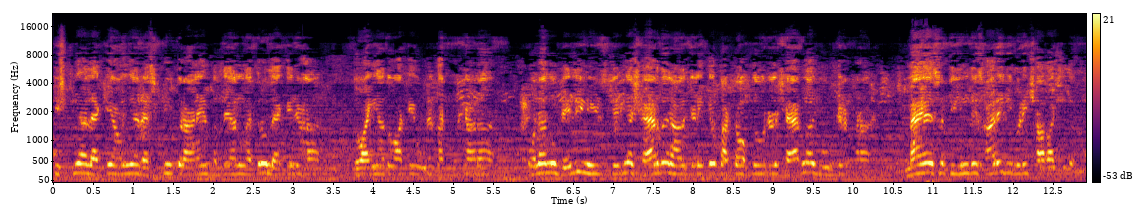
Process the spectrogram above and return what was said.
ਕਿਸ਼ਤੀਆਂ ਲੈ ਕੇ ਆਉਣੀਆਂ ਰੈਸਕਿਊ ਕਰਾਣੇ ਬੰਦਿਆਂ ਨੂੰ ਇਧਰੋਂ ਲੈ ਕੇ ਜਾਣਾ, ਦਵਾਈਆਂ ਦਵਾ ਕੇ ਉਰੇ ਤੱਕ ਪਹੁੰਚਾਉਣਾ। ਉਹਨਾਂ ਨੂੰ ਡੇਲੀ ਨੀਡਸ ਜਿਹੜੀਆਂ ਸ਼ਹਿਰ ਦੇ ਨਾਲ ਜਿਹੜੀ ਕਿ ਉਹ ਕੱਟ ਆਫ ਹੋ ਜਾਣ ਸ਼ਹਿਰ ਨਾਲ ਜੋੜ ਕੇ ਰੱਖਣਾ। ਮੈਂ ਇਸ ਟੀਮ ਦੀ ਸਾਰੀ ਦੀ ਬੜੀ ਸ਼ਾਬਾਸ਼ੀ ਦਿੰਦਾ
